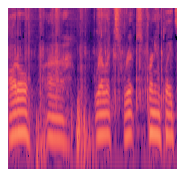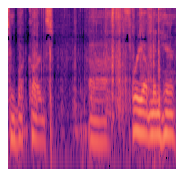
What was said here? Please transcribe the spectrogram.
auto uh, relics, rips, printing plates, and book cards. Uh, three of them in here.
